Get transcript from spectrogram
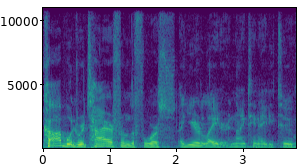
Cobb would retire from the force a year later in 1982.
